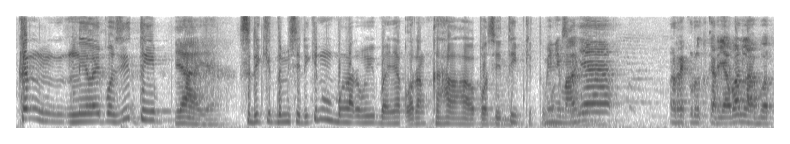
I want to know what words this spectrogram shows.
Kan nilai positif. Ya ya. Sedikit demi sedikit mempengaruhi banyak orang ke hal-hal positif gitu minimalnya rekrut karyawan lah buat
